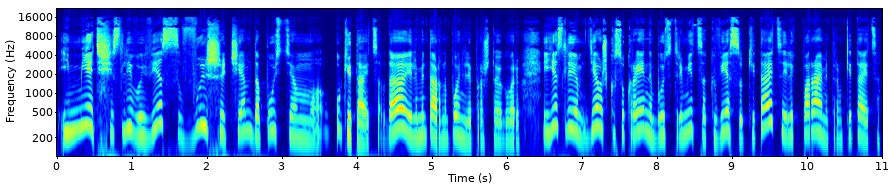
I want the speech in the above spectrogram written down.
иметь счастливый вес выше, чем, допустим, у китайцев, да, элементарно поняли, про что я говорю. И если девушка с Украины будет стремиться к весу китайца или к параметрам китайца,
